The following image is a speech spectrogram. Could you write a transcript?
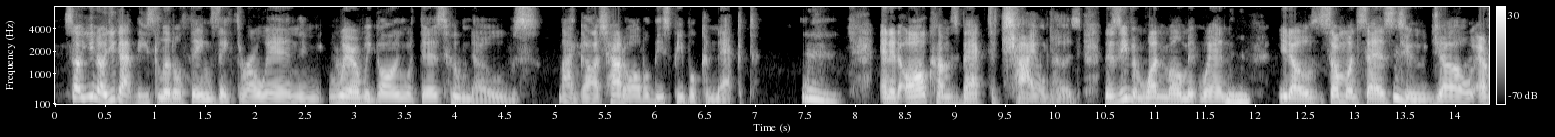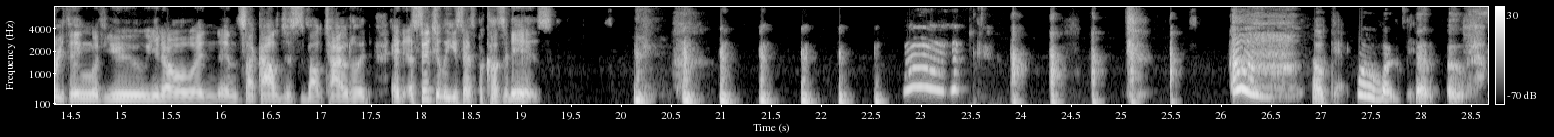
So, you know, you got these little things they throw in, and where are we going with this? Who knows? My gosh, how do all of these people connect? Mm. And it all comes back to childhood. There's even one moment when, Mhm. you know, someone says to Joe, everything with you, you know, and, and psychologist is about childhood. And essentially he says, because it is. Okay. oh.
